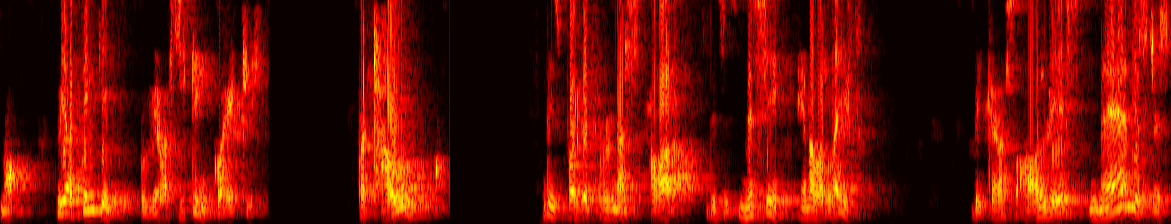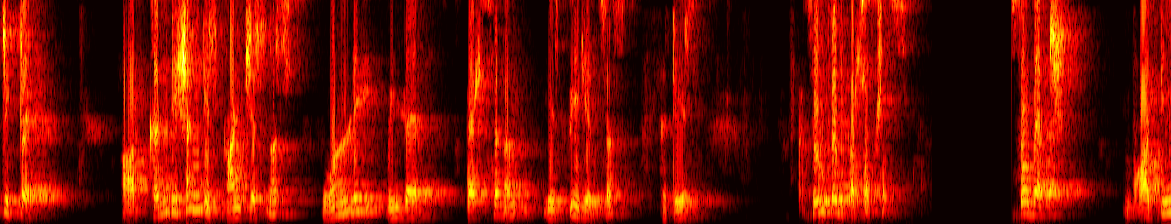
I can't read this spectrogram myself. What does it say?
No. We are thinking, we are sitting quietly. But how this forgetfulness or this is missing in our life? Because always man is restricted or conditioned his consciousness only with the personal experiences, that is, sensory perceptions. So that what he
